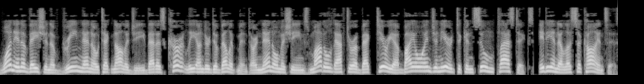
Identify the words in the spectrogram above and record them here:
One innovation of green nanotechnology that is currently under development are nanomachines modeled after a bacteria bioengineered to consume plastics, Ideonella sakaiensis.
